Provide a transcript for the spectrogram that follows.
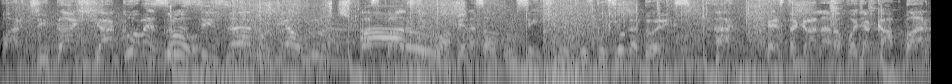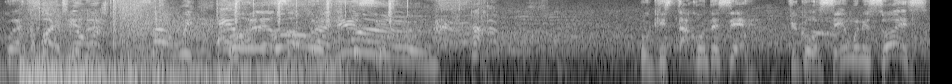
Partida já começou! Precisamos de alguns disparos! As balas ficam apenas alguns centímetros dos jogadores. Ha, esta granada pode acabar com esta partida! Olha só pra isso! o que está acontecendo? Ficou sem munições?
